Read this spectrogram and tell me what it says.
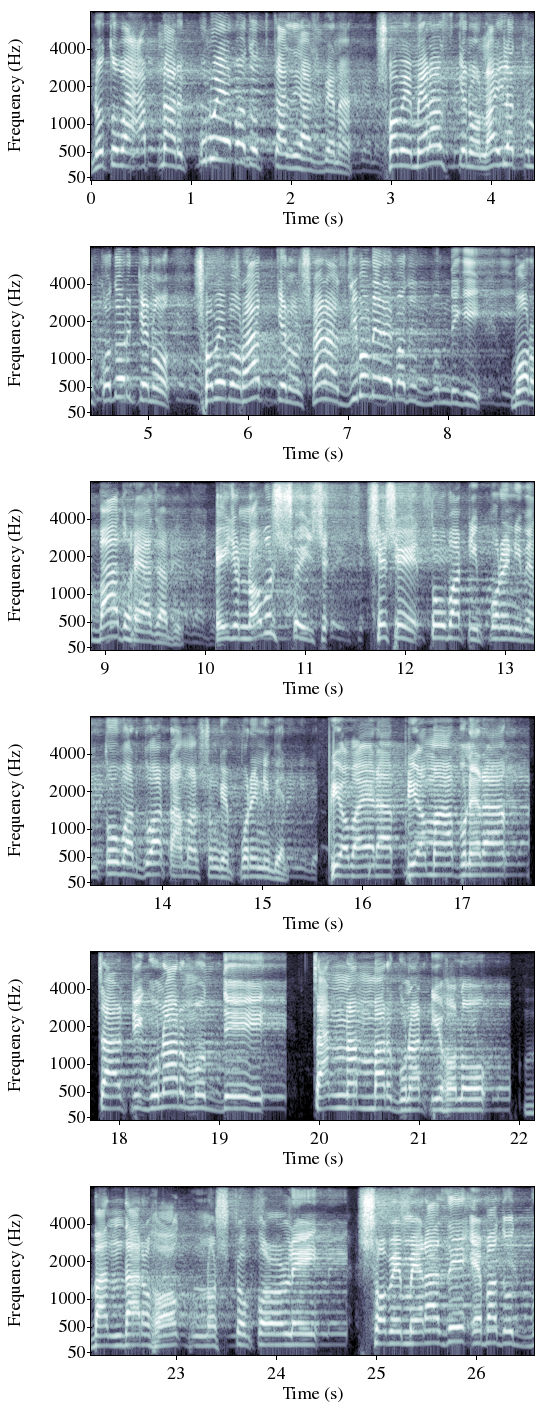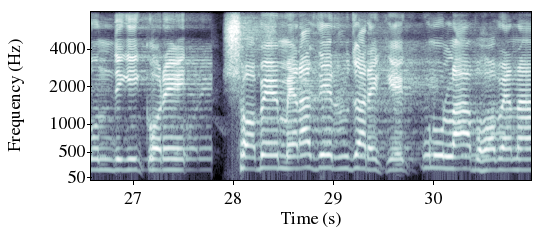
নতুবা আপনার কোনো এবাদত কাজে আসবে না। সবে মেরাজ কেন, লাইলাতুল কদর কেন, সবে বরাত কেন, সারা জীবনের এবাদত বন্দিগি বরবাদ হয়ে যাবে। এই জন্য অবশ্যই শেষে তোবাটি পড়ে নিবেন। তোবার দোয়াটা আমার সঙ্গে পড়ে নিবেন। প্রিয় ভাইয়েরা, প্রিয় মা বোনেরা, চারটি গুণার মধ্যে চার নাম্বার গুণাটি হলো, বান্দার হক নষ্ট করলে, সবে মেরাজে এবাদত বন্দিগি করে, সবে মেরাজের রোজা রেখে কোনো লাভ হবে না।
